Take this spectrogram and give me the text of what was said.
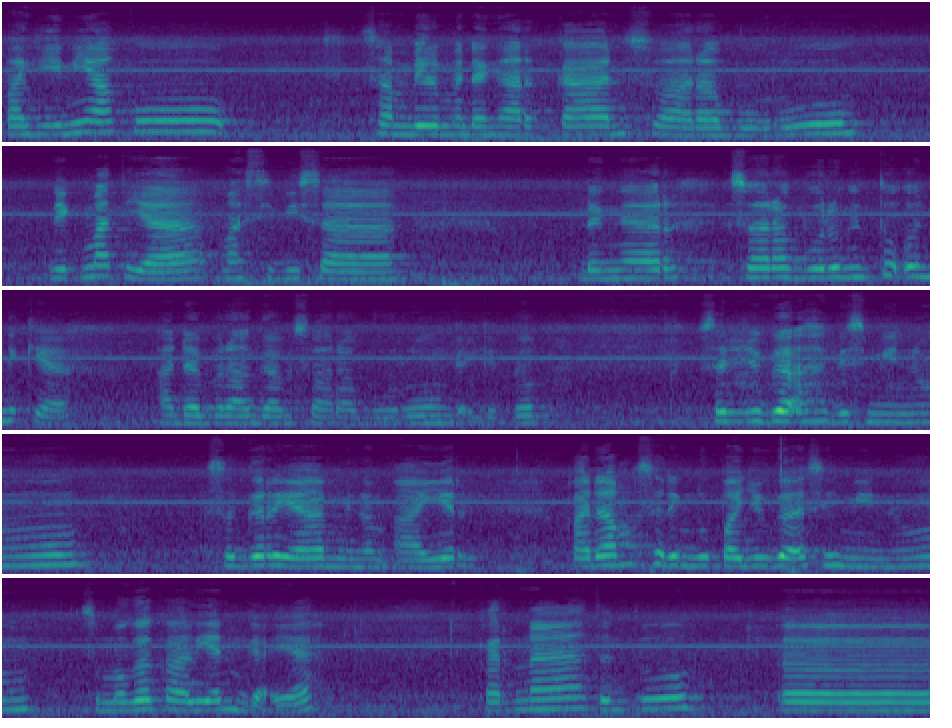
pagi ini aku sambil mendengarkan suara burung. Nikmat ya masih bisa dengar. Suara burung itu unik ya. Ada beragam suara burung kayak gitu saya juga habis minum. Seger ya minum air. Kadang sering lupa juga sih minum. Semoga kalian enggak ya. Karena tentu eh,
